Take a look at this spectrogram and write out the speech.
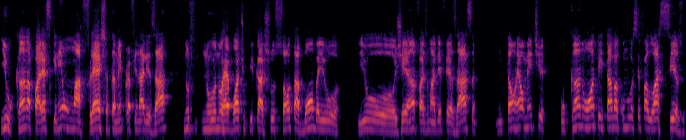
e o Cano aparece que nem uma flecha também para finalizar. No, no, no, rebote, o Pikachu solta a bomba e o, e o Jean faz uma defesaça. Então, realmente, o Cano ontem estava, como você falou, aceso.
